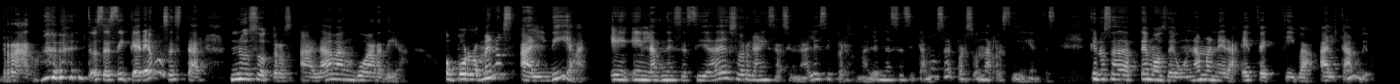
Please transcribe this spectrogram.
raro. Entonces, si queremos estar nosotros a la vanguardia o por lo menos al día en, las necesidades organizacionales y personales, necesitamos ser personas resilientes, que nos adaptemos de una manera efectiva al cambio.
